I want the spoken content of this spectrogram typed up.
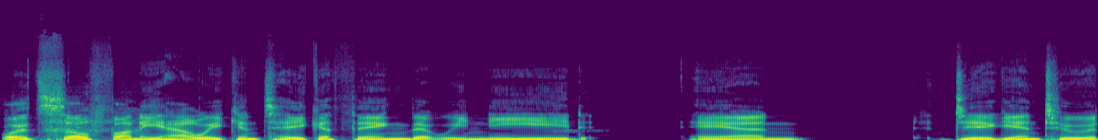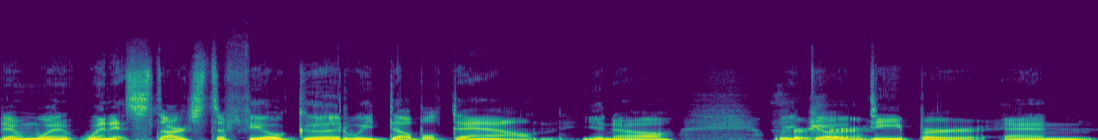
well, it's so funny how we can take a thing that we need and dig into it and when when it starts to feel good we double down you know we For go sure. deeper and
